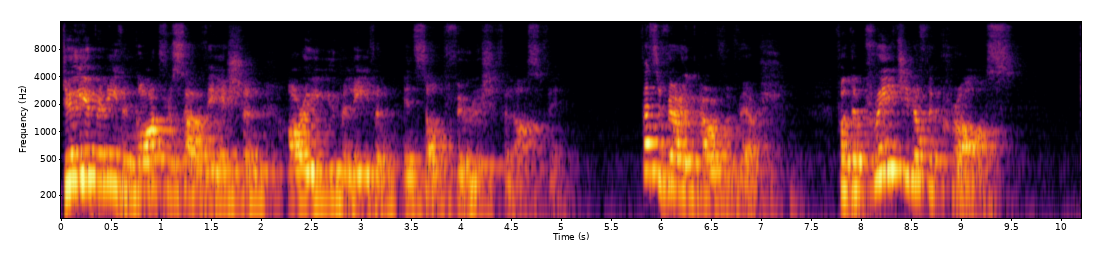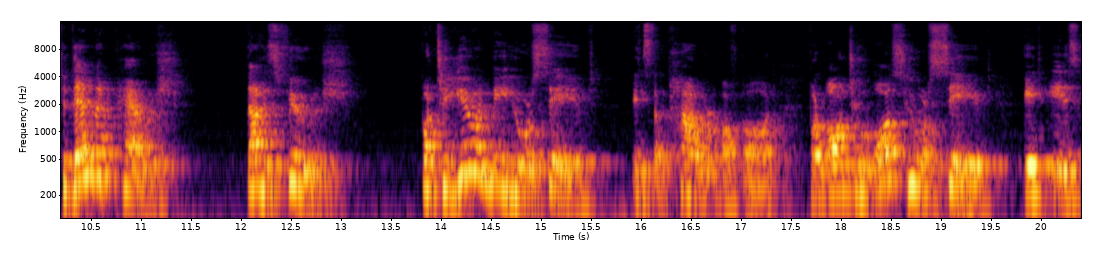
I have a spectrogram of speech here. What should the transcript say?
Do you believe in God for salvation or are you believing in some foolish philosophy? That's a very powerful verse. For the preaching of the cross, to them that perish, that is foolish. But to you and me who are saved, it's the power of God. But unto us who are saved, it is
